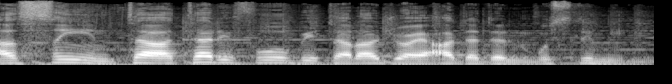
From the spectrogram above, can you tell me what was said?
الصين تعترف بتراجع عدد المسلمين.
